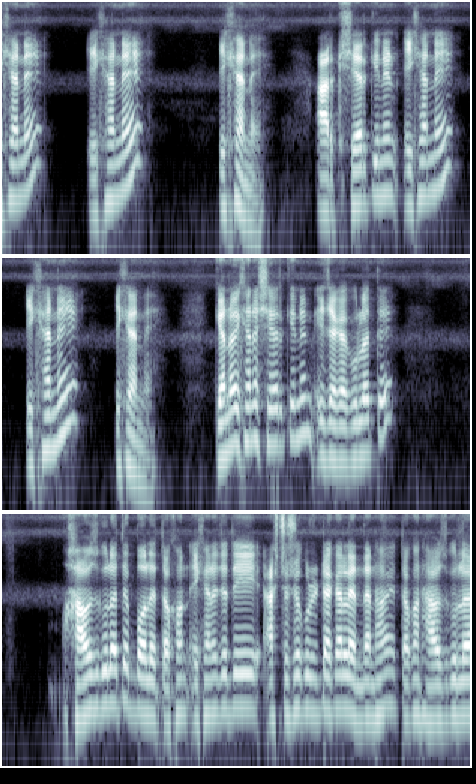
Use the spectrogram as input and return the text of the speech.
এখানে এখানে এখানে, আর শেয়ার কিনেন এখানে এখানে এখানে। কেন এখানে শেয়ার কিনেন? এই জায়গাগুলোতে হাউসগুলোতে বলে তখন এখানে যদি আটশোশো কোটি টাকা লেনদেন হয়, তখন হাউসগুলা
